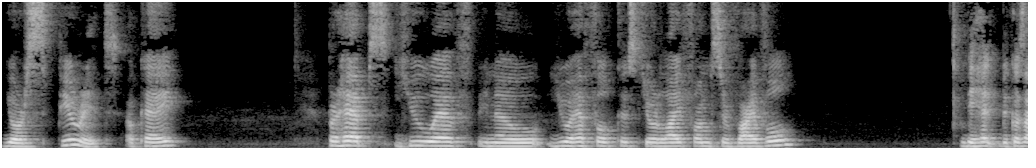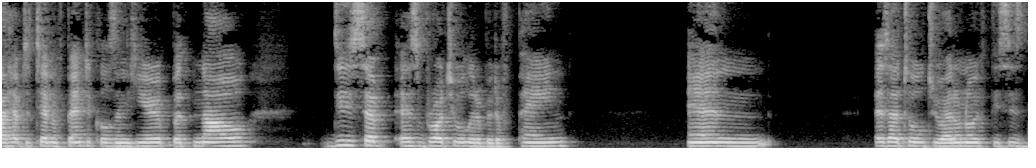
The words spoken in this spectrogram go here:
your spirit, okay? Perhaps you have, you know, you have focused your life on survival because I have the 10 of pentacles in here, but now this has brought you a little bit of pain. And as I told you, I don't know if this is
